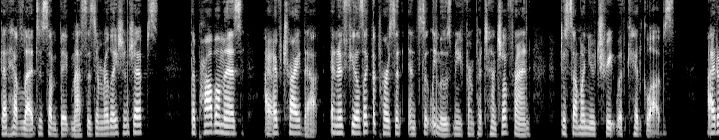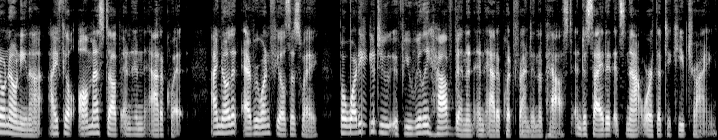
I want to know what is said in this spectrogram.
that have led to some big messes in relationships? The problem is, I've tried that, and it feels like the person instantly moves me from potential friend to someone you treat with kid gloves. I don't know, Nina. I feel all messed up and inadequate. I know that everyone feels this way, but what do you do if you really have been an inadequate friend in the past and decided it's not worth it to keep trying?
